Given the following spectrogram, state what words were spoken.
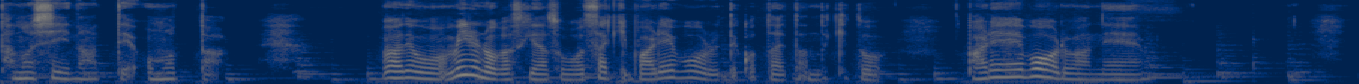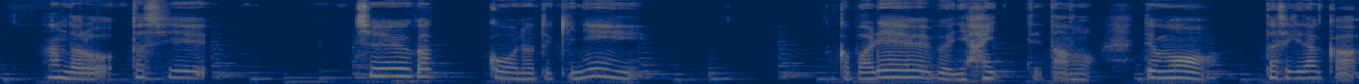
楽しいなって思った。まあでも見るのが好きなそう、さっきバレーボールって答えたんだけど、バレーボールはね、なんだろう、私、中学校の時に、なんかバレー部に入ってたの。でも、私なんか、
